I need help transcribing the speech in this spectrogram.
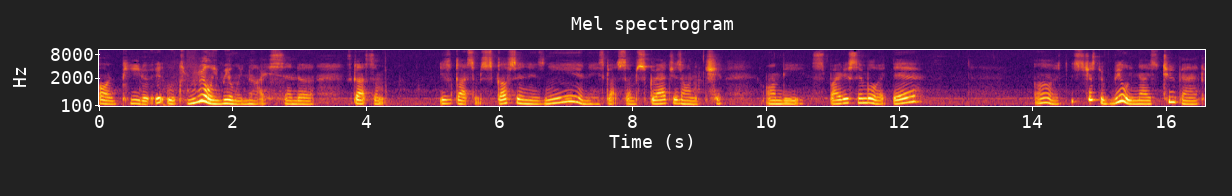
on Peter. It looks really, really nice. And uh, it's got some he's got some scuffs in his knee and he's got some scratches on the on the spider symbol right there. Oh, it's just a really nice two-pack.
